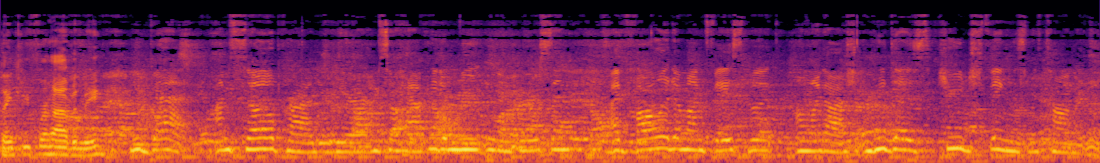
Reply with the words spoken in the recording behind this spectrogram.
Thank you for having me. You bet. I'm so proud you're here. I'm so happy to meet you in person. I followed him on Facebook. Oh my gosh, and he does huge things with comedy.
